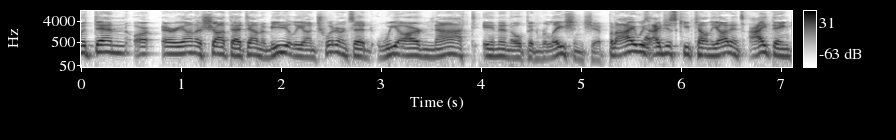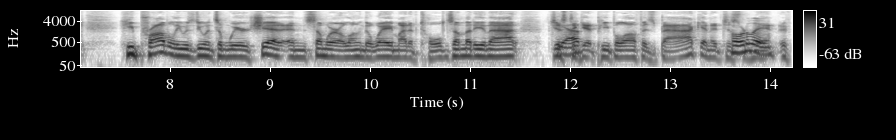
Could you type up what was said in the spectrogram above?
But then Ariana shot that down immediately on Twitter and said, "We are not in an open relationship." But I was, I just keep telling the audience, I think he probably was doing some weird shit, and somewhere along the way might have told somebody that just to get people off his back, and it just Totally. it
